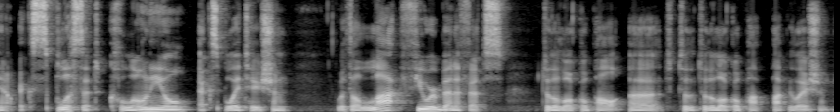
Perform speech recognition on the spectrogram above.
you know, explicit colonial exploitation with a lot fewer benefits to the local pol- uh, to, to, the local pop- population,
